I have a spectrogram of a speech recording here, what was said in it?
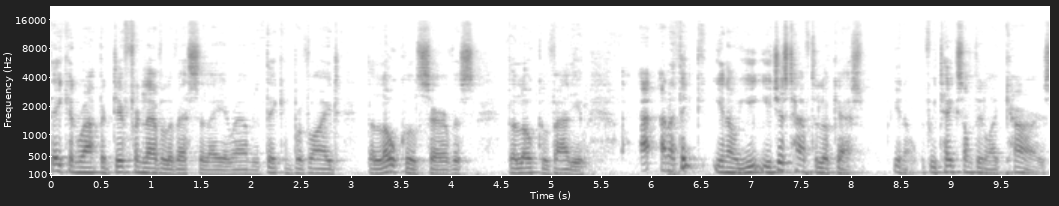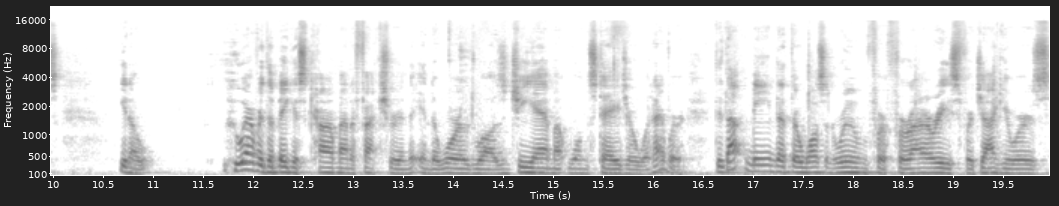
they can wrap a different level of SLA around it. They can provide the local service, the local value. And I think, you know, you, you just have to look at, you know, if we take something like cars, you know, whoever the biggest car manufacturer in the, in the world was, GM at one stage or whatever, did that mean that there wasn't room for Ferraris, for Jaguars,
